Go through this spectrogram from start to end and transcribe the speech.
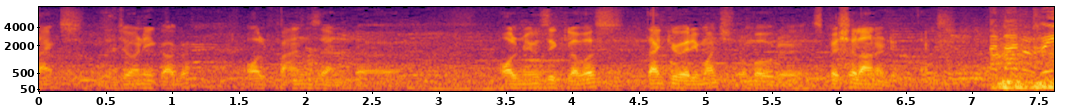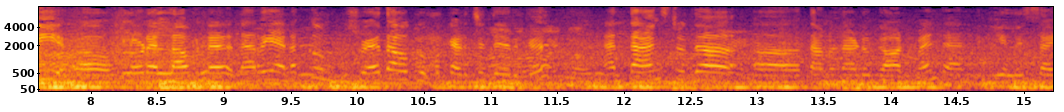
தேங்க்ஸ் இந்த ஜேர்னிக்காக all fans and all music lovers thank you very much ரொம்ப ஒரு ஸ்பெஷலான டே தேங்க்ஸ் நன்றி. உங்களோட எல்லாம் நிறைய எனக்கும் ஸ்வேதாவுக்கு இப்போ கிடைச்சிட்டே இருக்குது and thanks to the government and இயலிசை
